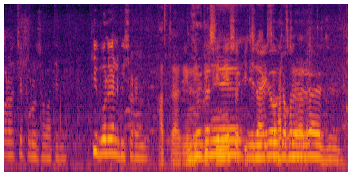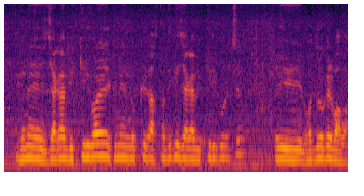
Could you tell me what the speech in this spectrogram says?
করা হচ্ছে পৌরসভা থেকে। কি বলবেন বিষয়টা নিয়ে? আচ্ছা এর আগেও যখন এরা এখানে জায়গা বিক্রি করে এখানে লোককে রাস্তা থেকে জায়গা বিক্রি করেছে এই ভদ্রলোকের বাবা।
